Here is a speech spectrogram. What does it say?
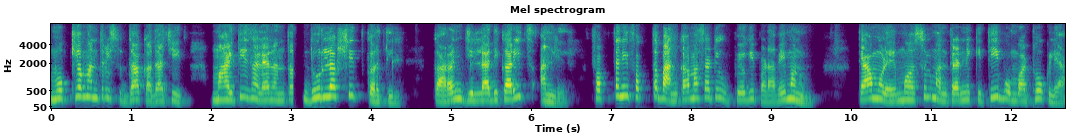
मुख्यमंत्री सुद्धा कदाचित माहिती झाल्यानंतर दुर्लक्षित करतील. कारण जिल्हाधिकारीच आणले. फक्त आणि फक्त बांधकामासाठी उपयोगी पडावे म्हणून. त्यामुळे महसूल मंत्र्यांनी किती बोंबा ठोकल्या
